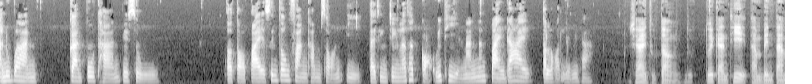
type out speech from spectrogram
อนุบาลการปูฐานไปสู่ ต่อต่อไป ซึ่งต้องฟังคำสอนอีก แต่จริง ๆ แล้วถ้าเกาะวิธีอย่างนั้นนั่นไปได้ตลอดเลยไหมคะ ใช่ถูกต้องด้วยการที่ทำเป็นตาม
